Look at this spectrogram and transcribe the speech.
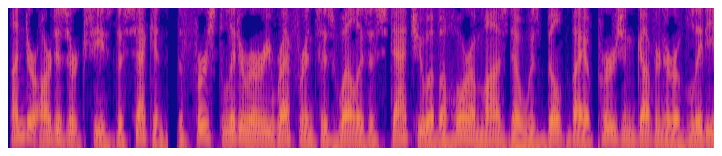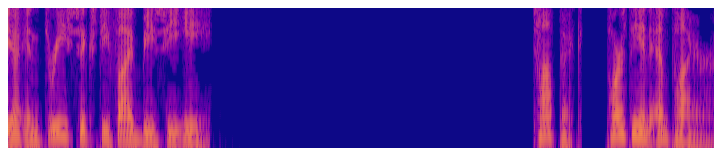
Under Artaxerxes II, the first literary reference as well as a statue of Ahura Mazda was built by a Persian governor of Lydia in 365 BCE. Parthian Empire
